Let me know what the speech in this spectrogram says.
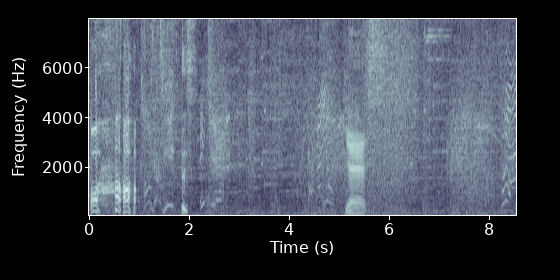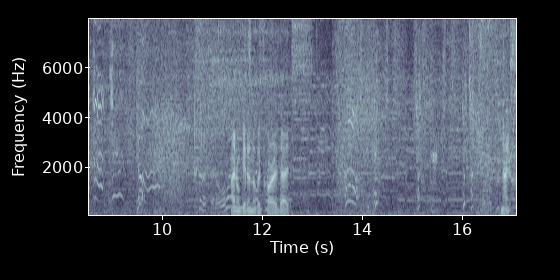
Oh! yes! I don't get another card that... Nice.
